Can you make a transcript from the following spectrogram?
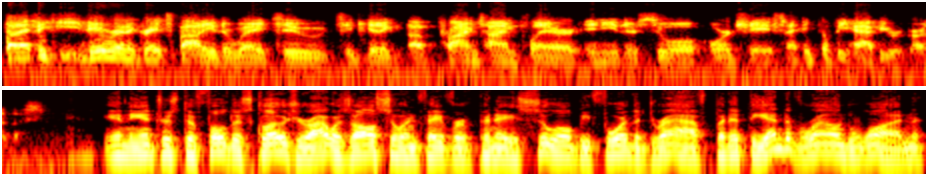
But I think they were in a great spot either way to to get a, a prime time player in either Sewell or Chase, and I think they'll be happy regardless. In the interest of full disclosure, I was also in favor of Penei Sewell before the draft, but at the end of round one,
